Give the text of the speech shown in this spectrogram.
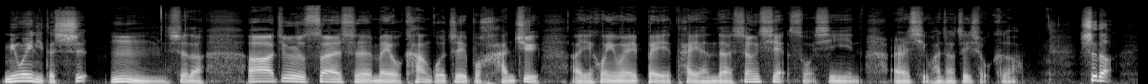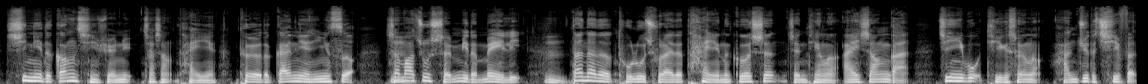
名为你的诗。嗯，是的，啊，就算是没有看过这部韩剧啊，也会因为被泰妍的声线所吸引而喜欢上这首歌。是的，细腻的钢琴旋律加上泰妍特有的干练音色，散发出神秘的魅力。嗯，淡淡的吐露出来的泰妍的歌声，增添了哀伤感，进一步提升了韩剧的气氛。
